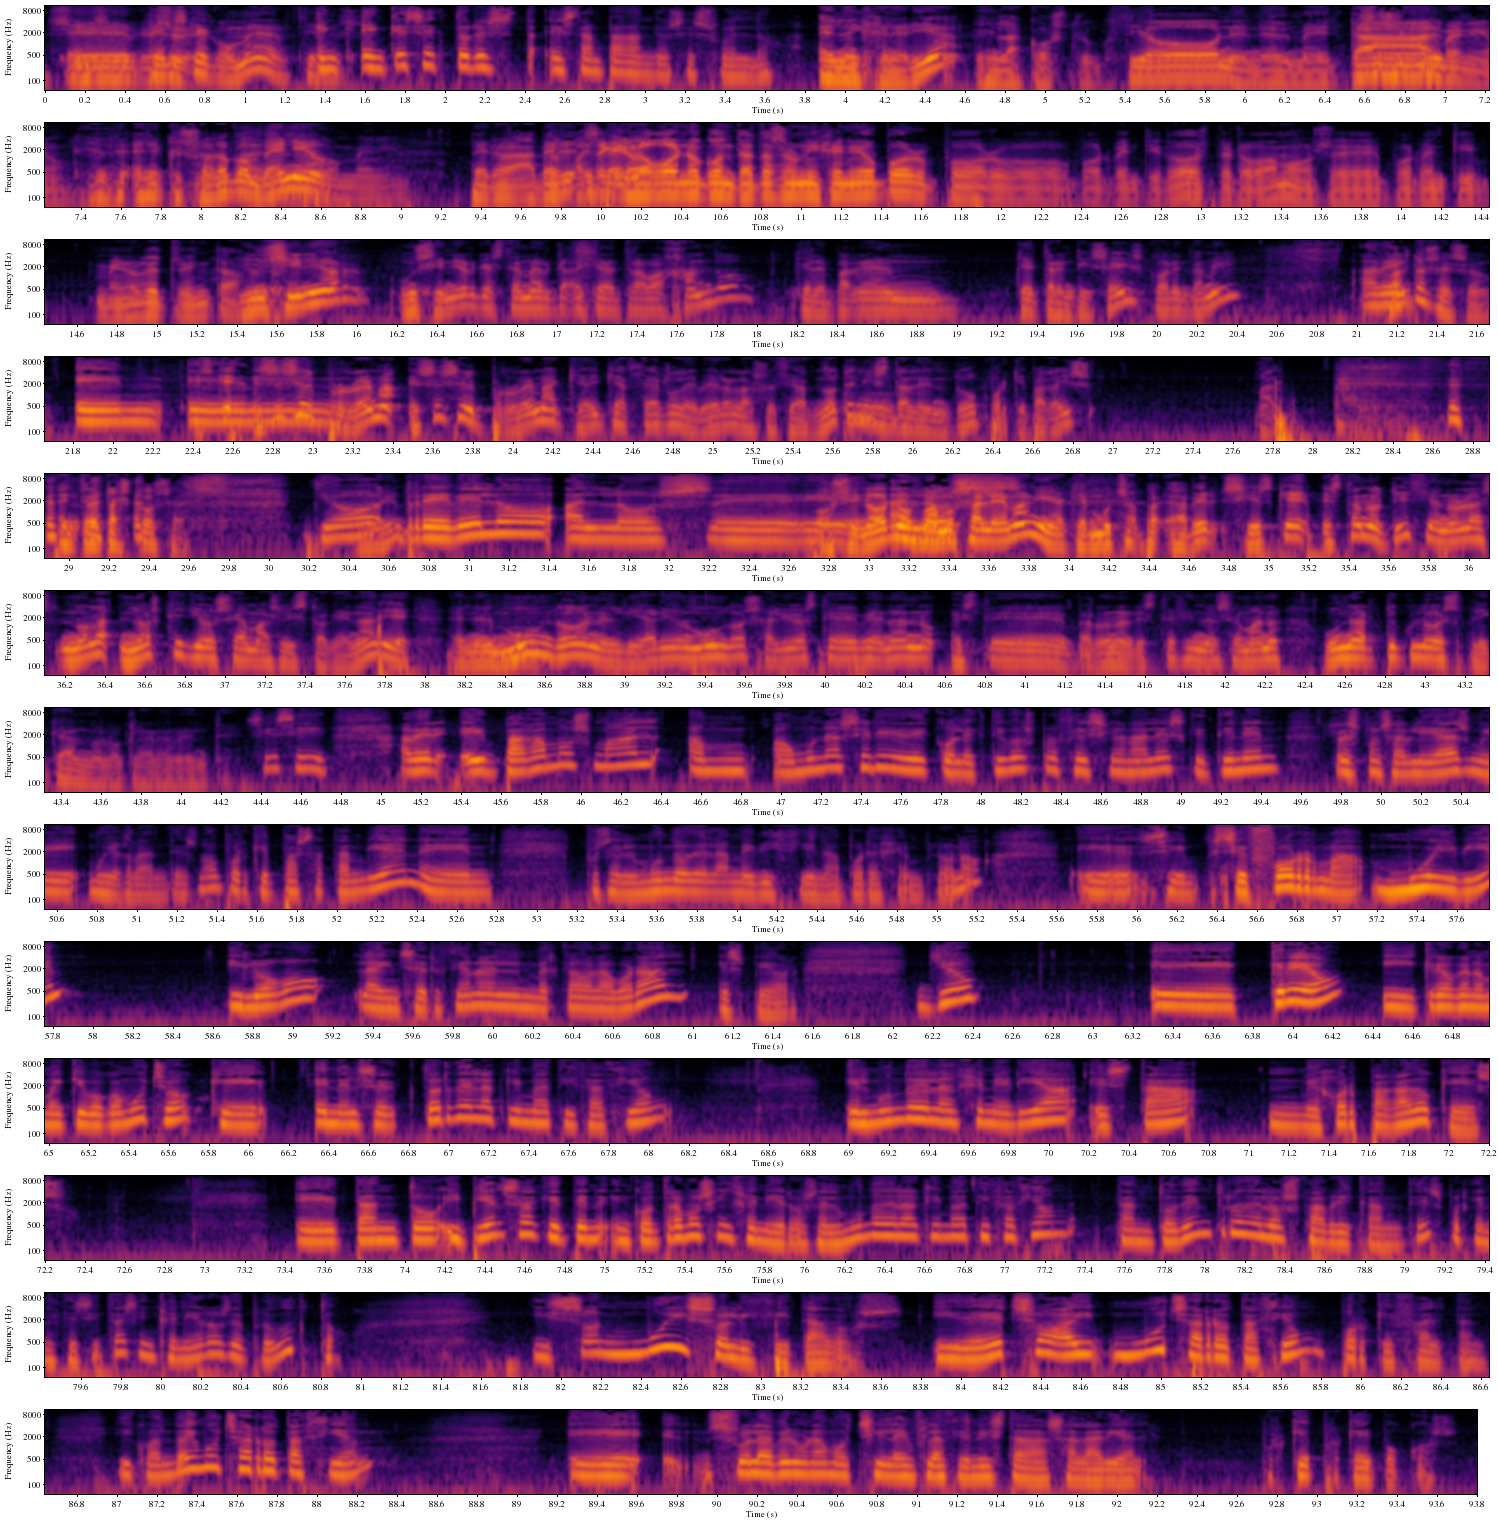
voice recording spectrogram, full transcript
Sí, Eh, sí, tienes eso- que comer. ¿En, tienes- en qué sectores est- están pagando ese sueldo? En la ingeniería, en la construcción, en el metal. Eso es el convenio. En el sueldo Ese es el convenio. convenio. Pero a Lo ver, que pasa es pero- que luego no contratas a un ingeniero por, por, por 22, pero vamos, eh, por 20, menos de 30. ¿Y un senior? ¿Un senior que esté que trabajando? ¿Que le paguen, qué, 36, 40 mil? A ver, ¿Cuánto es eso? En, Es que ese es el problema, ese es el problema que hay que hacerle ver a la sociedad. No tenéis Mm. talento porque pagáis mal. Entre otras cosas. Yo ¿Vale? revelo a los. eh, O si no, nos vamos los- a Alemania, que mucha... A ver, si es que esta noticia no, las- no, la- no es que yo sea más listo que nadie. En el mundo, en el diario El Mundo, salió este verano, este, perdón, este fin de semana, un artículo explicándolo claramente. Sí, sí. A ver, eh, pagamos mal a, una serie de colectivos profesionales que tienen responsabilidades muy, muy grandes, ¿no? Porque pasa también en, pues en el mundo de la medicina, por ejemplo, ¿no? Eh, se, se forma muy bien y luego la inserción en el mercado laboral es peor. Yo eh, creo, y creo que no me equivoco mucho, que en el sector de la climatización el mundo de la ingeniería está mejor pagado que eso. Eh, tanto y piensa que encontramos ingenieros en el mundo de la climatización tanto dentro de los fabricantes porque necesitas ingenieros de producto y son muy solicitados y de hecho hay mucha rotación porque faltan y cuando hay mucha rotación eh, suele haber una mochila inflacionista salarial ¿por qué? porque hay pocos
